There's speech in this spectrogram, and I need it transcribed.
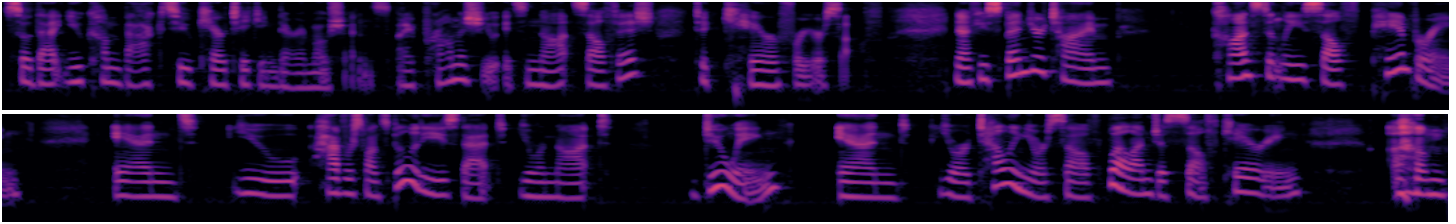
so that you come back to caretaking their emotions. But I promise you, it's not selfish to care for yourself. Now, if you spend your time constantly self pampering and you have responsibilities that you're not doing and you're telling yourself, well, I'm just self caring, um,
